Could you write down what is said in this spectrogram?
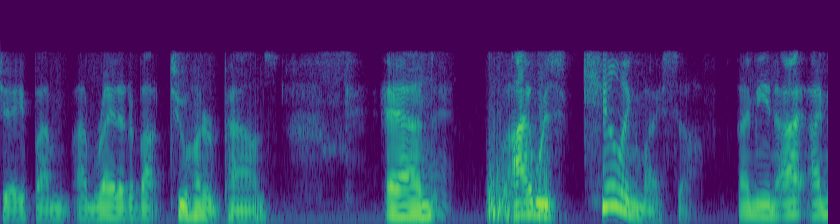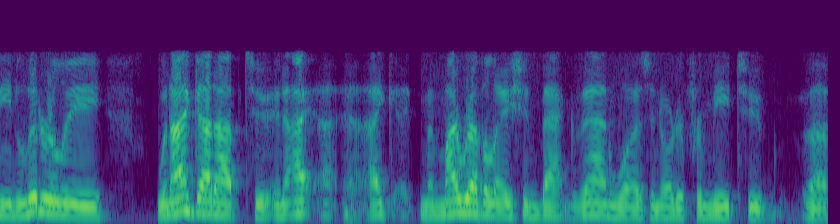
shape, I'm I'm right at about 200 pounds, and I was killing myself. I mean, I I mean literally when I got up to, and I, I, I my revelation back then was in order for me to uh,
